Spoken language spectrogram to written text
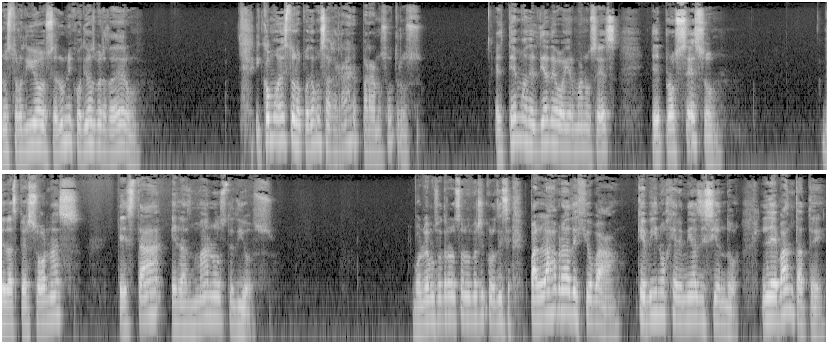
Nuestro Dios, el único Dios verdadero, ¿Y cómo esto lo podemos agarrar para nosotros? El tema del día de hoy, hermanos, es el proceso de las personas está en las manos de Dios. Volvemos otra vez a los versículos. Dice, palabra de Jehová que vino Jeremías diciendo, levántate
